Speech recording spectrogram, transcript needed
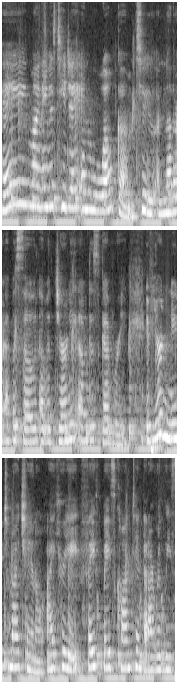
Hey, my name is TJ, and welcome to another episode of A Journey of Discovery. If you're new to my channel, I create faith based content that I release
